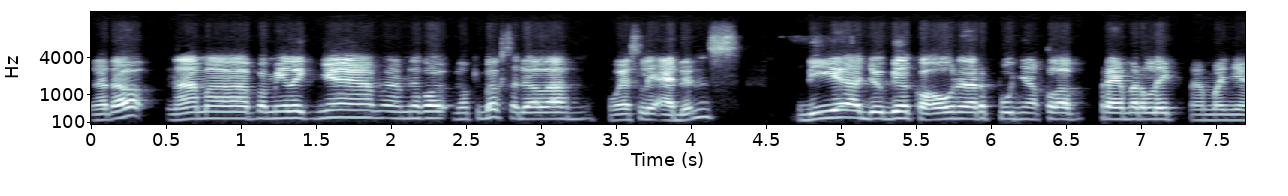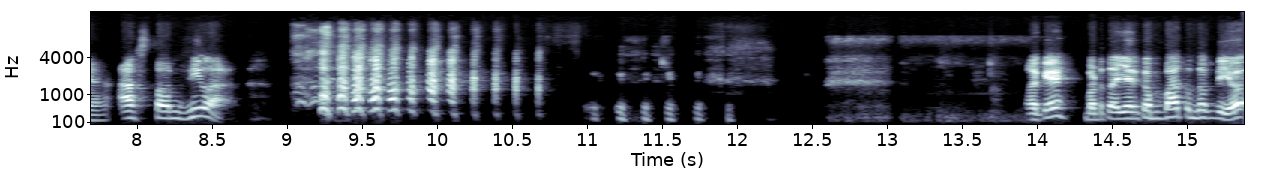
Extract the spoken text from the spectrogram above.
Nggak tahu, nama pemiliknya eh, Milwaukee Bucks adalah Wesley Adams. Dia juga co-owner punya klub Premier League namanya Aston Villa. Oke, pertanyaan keempat untuk Tio.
